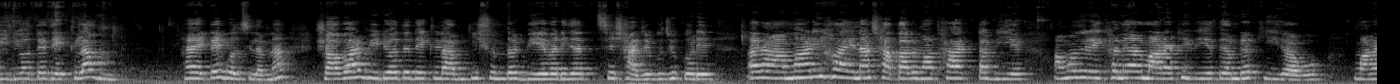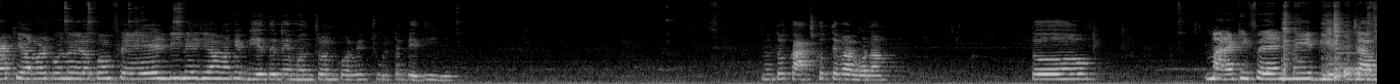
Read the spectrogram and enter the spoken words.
ভিডিওতে দেখলাম হ্যাঁ এটাই বলছিলাম না। সবার ভিডিওতে দেখলাম কি সুন্দর বিয়ে বাড়ি যাচ্ছে, সাজুগুজু করে। আর আমারই হয় না ছাতার মাথা একটা বিয়ে। আমাদের এখানে আর মারাঠি বিয়েতে আমরা কি যাব? মারাঠি আমার কোনো এরকম ফ্রেন্ডই নেই যে আমাকে বিয়েতে নিমন্ত্রণ করবে, চুলটা বেঁধিয়ে নি। তো কাজ করতে পারব না। তো মারাঠি ফ্রেন্ড নিয়ে বিয়েতে যাব।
